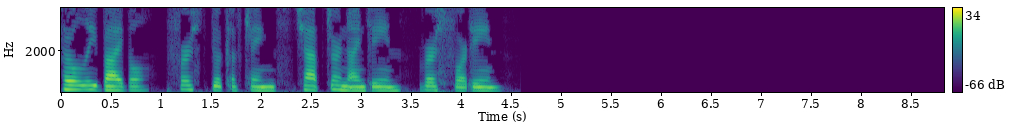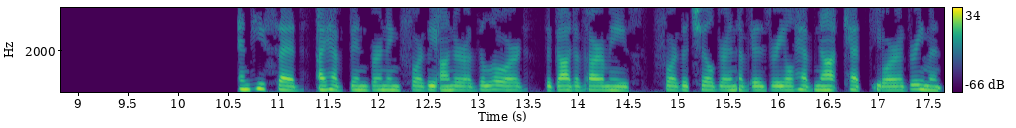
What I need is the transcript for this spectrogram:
Holy Bible, First Book of Kings, chapter 19, verse 14. And he said, I have been burning for the honor of the Lord, the God of armies, for the children of Israel have not kept your agreement.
